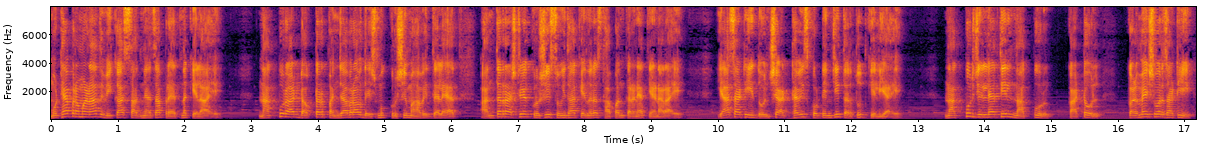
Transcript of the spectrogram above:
मोठ्या प्रमाणात विकास साधण्याचा प्रयत्न केला आहे. नागपुरात डॉक्टर पंजाबराव देशमुख कृषी महाविद्यालयात आंतरराष्ट्रीय कृषी सुविधा केंद्र स्थापन करण्यात येणार आहे. यासाठी दोनशे अठ्ठावीस कोटींची तरतूद केली आहे. नागपूर जिल्ह्यातील नागपूर काटोल कळमेश्वरसाठी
